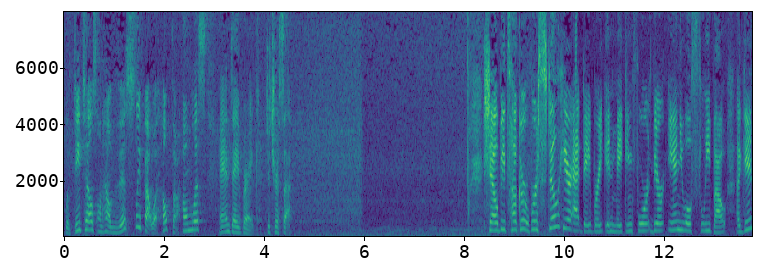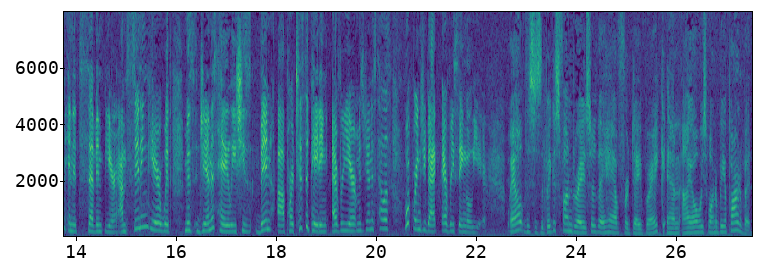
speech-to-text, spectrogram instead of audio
with details on how this Sleep Out will help the homeless and Daybreak. Jatrissa. Shelby Tucker, we're still here at Daybreak in Macon for their annual sleep out, again in its seventh year. I'm sitting here with Ms. Janice Haley. She's been uh, participating every year. Ms. Janice, tell us what brings you back every single year? Well, this is the biggest fundraiser they have for Daybreak, and I always want to be a part of it.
